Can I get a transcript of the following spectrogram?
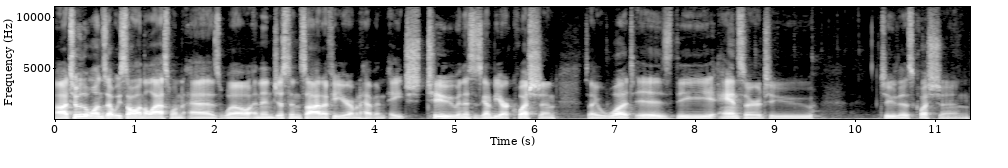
uh, two of the ones that we saw in the last one as well. And then just inside of here, I'm going to have an H2, and this is going to be our question. So what is the answer to to this question?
